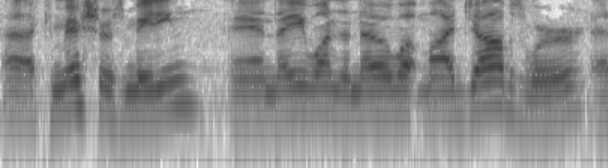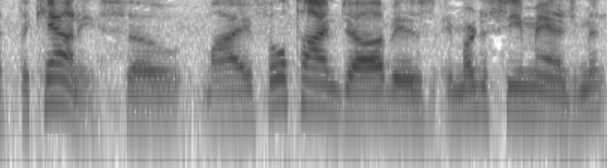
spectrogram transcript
uh, Commissioners meeting, and they wanted to know what my jobs were at the county. So, my full time job is emergency management.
